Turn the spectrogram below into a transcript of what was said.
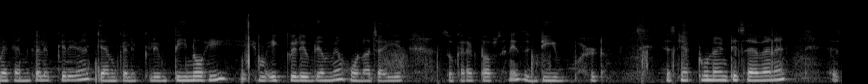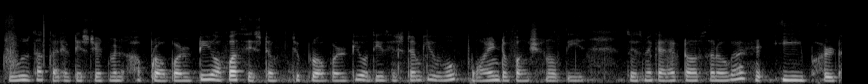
mechanical equilibrium chemical equilibrium तीनों ही इक्विलिब्रियम में होना चाहिए। So correct option is D part इसके बाद टू नाइन्टी सेवन है। Choose the correct statement a property of a system जो प्रॉपर्टी होती है सिस्टम की, वो पॉइंट फ़ंक्शन होती है। तो इसमें करेक्ट ऑप्शन होगा ई पार्ट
